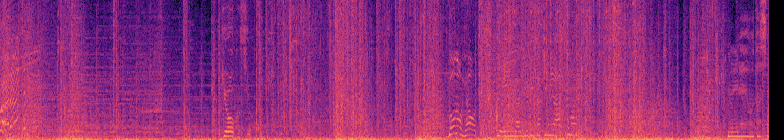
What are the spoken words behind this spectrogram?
パラージ凝固しろ。どの矢を福音が指先に集まる。命令を出して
